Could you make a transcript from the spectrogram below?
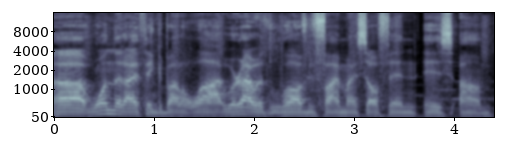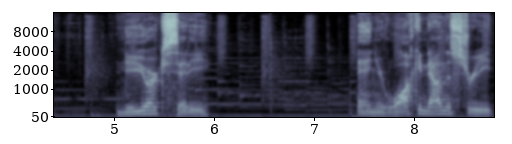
Uh, one that I think about a lot, where I would love to find myself in, is um, New York City. And you're walking down the street,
